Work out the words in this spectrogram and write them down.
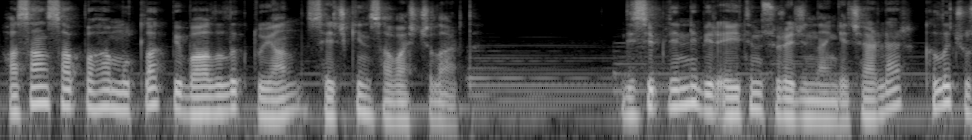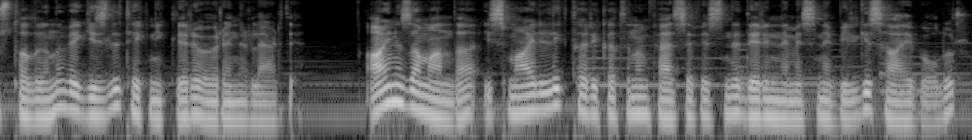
Hasan Sabbah'a mutlak bir bağlılık duyan seçkin savaşçılardı. Disiplinli bir eğitim sürecinden geçerler, kılıç ustalığını ve gizli teknikleri öğrenirlerdi. Aynı zamanda İsmaililik tarikatının felsefesinde derinlemesine bilgi sahibi olur,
